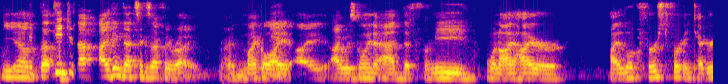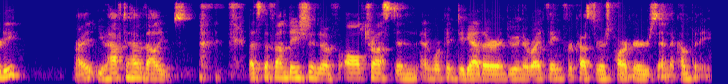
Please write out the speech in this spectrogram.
Yeah, that, that, I think that's exactly right. Right, Michael. I, I I was going to add that for me, when I hire, I look first for integrity. Right, you have to have values. that's the foundation of all trust and, and working together and doing the right thing for customers, partners, and the company.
